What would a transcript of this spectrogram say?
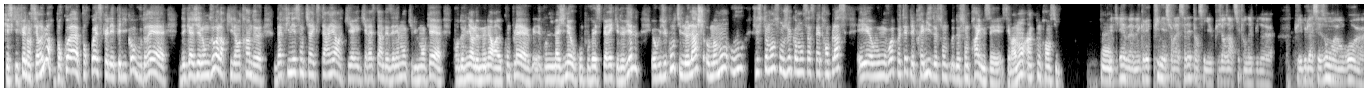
qu'est-ce qu'il fait dans ces rumeurs? Pourquoi, pourquoi est-ce que les Pélicans voudraient dégager Lonzo alors qu'il est en train d'affiner son tir extérieur, qui, qui restait un des éléments qui lui manquait pour devenir le meneur euh, complet qu'on imaginait ou qu'on pouvait espérer qu'il devienne? Et au bout du compte, il le au moment où justement son jeu commence à se mettre en place et où on voit peut-être les prémices de son, de son prime. C'est vraiment incompréhensible. Ouais. Mais Griffin est sur la sellette. Hein, il y a eu plusieurs articles en début de, depuis le début de la saison. Euh, en gros, euh,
